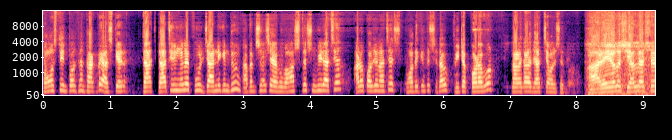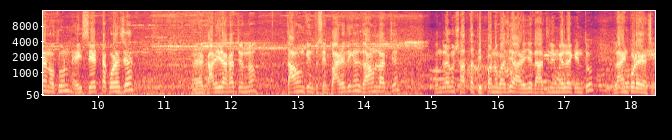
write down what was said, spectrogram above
সমস্ত ইনফরমেশন থাকবে আজকের দার্জিলিং মেলে ফুল জার্নি কিন্তু আপনাদের সাথে আমার সাথে সুবিধা আছে, আরও কজন আছে, আমাদের কিন্তু সেটাও মিট আপ করাবো। কারা কারা যাচ্ছে আমাদের সাথে? আর এই হলো শিয়ালদা স্টেশনে নতুন, এই সেটটা করেছে গাড়ি রাখার জন্য। দারুণ কিন্তু সেট বাইরে দিকে কিন্তু দারুণ লাগছে। বন্ধুরা, এখন সাতটা তিপ্পান্ন বাজে, আর এই যে দার্জিলিং মেলের কিন্তু লাইন পড়ে গেছে।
